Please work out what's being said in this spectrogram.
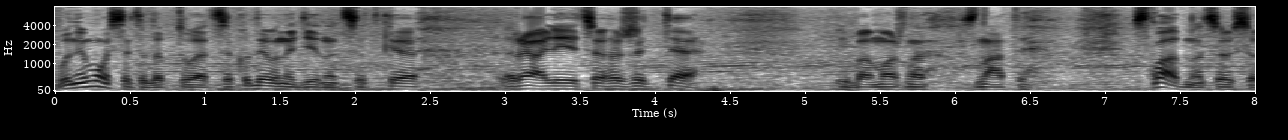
Вони мусять адаптуватися, куди вони дінуться. Таке реалії цього життя. Хіба можна знати. Складно це все,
